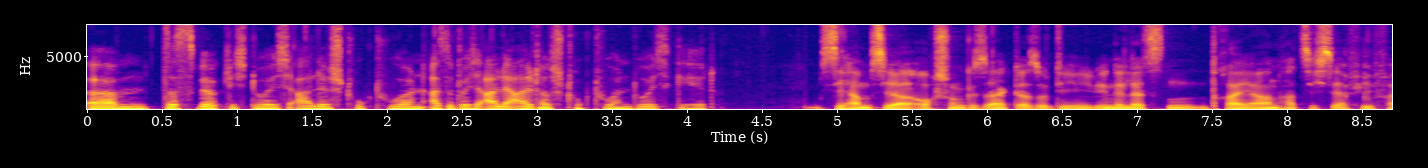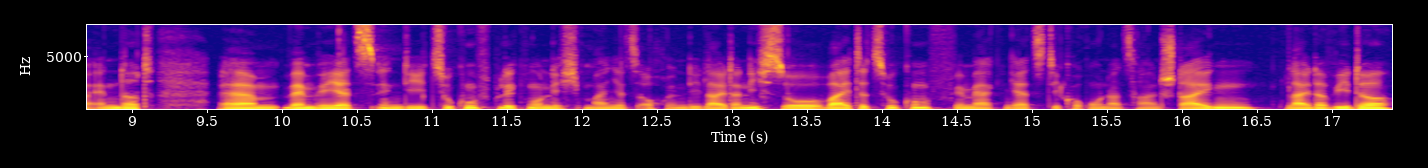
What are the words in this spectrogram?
ähm, das wirklich durch alle Strukturen, also durch alle Altersstrukturen durchgeht. Sie haben es ja auch schon gesagt, also die, in den letzten drei Jahren hat sich sehr viel verändert. Ähm, wenn wir jetzt in die Zukunft blicken, und ich meine jetzt auch in die leider nicht so weite Zukunft, wir merken jetzt, die Corona-Zahlen steigen leider wieder.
